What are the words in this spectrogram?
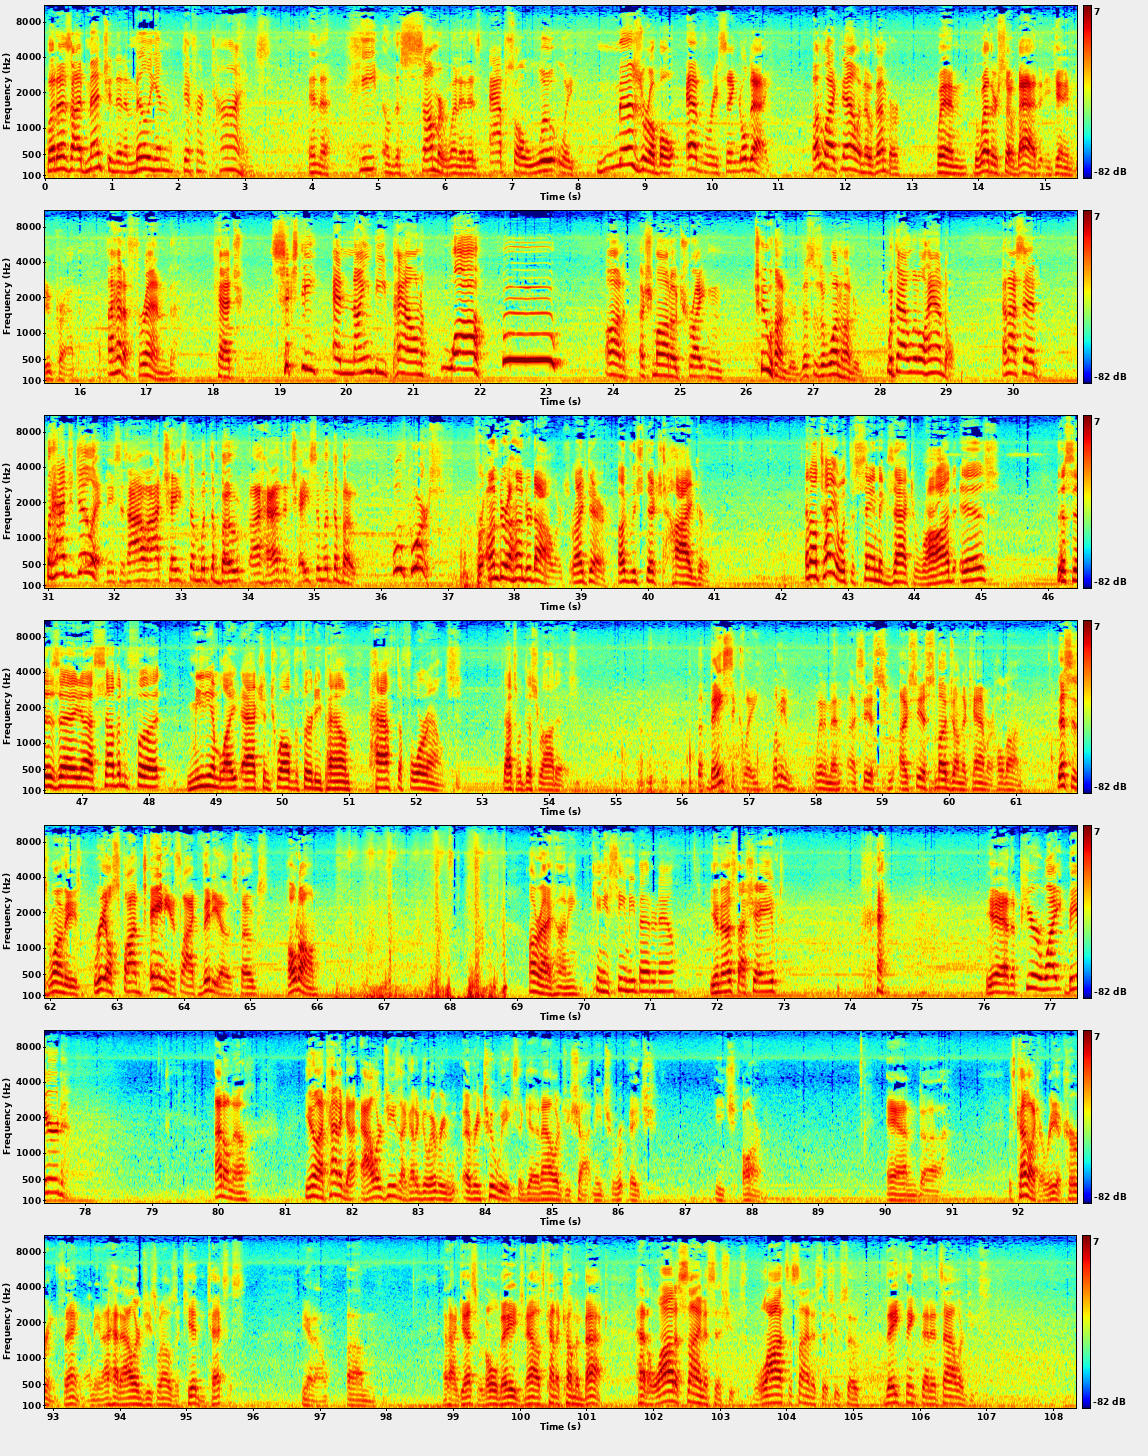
But as I've mentioned in a million different times, in the heat of the summer when it is absolutely miserable every single day, unlike now in November when the weather's so bad that you can't even do crap. I had a friend catch 60 and 90 pound wahoo on a Shimano Triton 200. This is a 100 with that little handle. And I said, but how'd you do it? And he says, oh, I chased them with the boat. I had to chase them with the boat. Well, of course. For under a $100, right there. Ugly Stiks Tiger. And I'll tell you what the same exact rod is. This is a uh, 7 foot medium light action, 12 to 30 pound, half to 4 ounce. That's what this rod is. But basically, let me Wait a minute. I see a I see a smudge on the camera. Hold on. This is one of these real spontaneous like videos, folks. Hold on. All right, honey. Can you see me better now? You noticed I shaved? yeah, the pure white beard. I don't know. You know, I kind of got allergies. I got to go every every two weeks and get an allergy shot in each each each arm. And uh, it's kind of like a reoccurring thing. I mean, I had allergies when I was a kid in Texas, you know. Um, and I guess with old age now it's kind of coming back. Had a lot of sinus issues, lots of sinus issues. So they think that it's allergies.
